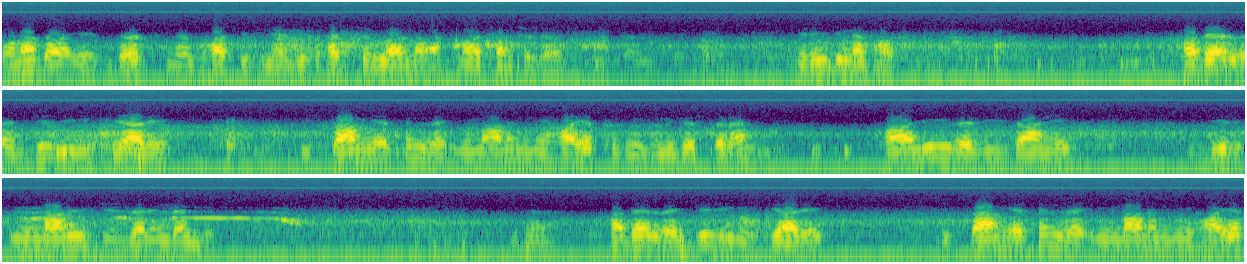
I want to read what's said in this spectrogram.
Ona dair dört mebhas içine birkaç sırlarını açmaya çalışacağız. Birinci mebhas. Kader ve cüz-i ihtiyari, İslamiyet'in ve imanın nihayet hududunu gösteren, hali ve vicdani bir imanın cüzlerindendir. Kader ve cüz-i İslamiyet'in ve imanın nihayet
